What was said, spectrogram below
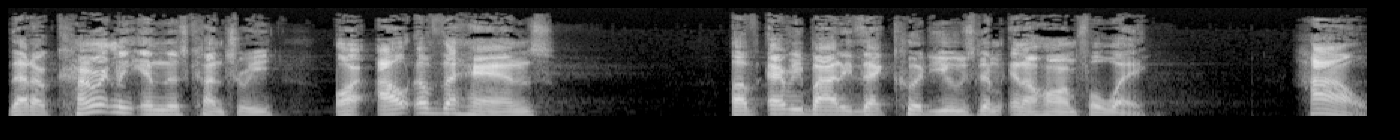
that are currently in this country are out of the hands of everybody that could use them in a harmful way? How?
